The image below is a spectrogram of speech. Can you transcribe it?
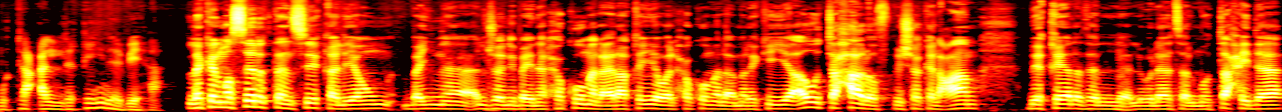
متعلقين بها. لكن مصير التنسيق اليوم بين الجانبين الحكومة العراقية والحكومة الأمريكية أو التحالف بشكل عام بقيادة الولايات المتحدة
